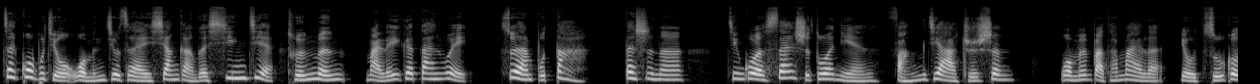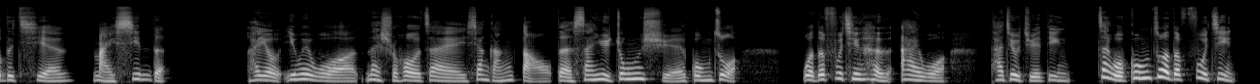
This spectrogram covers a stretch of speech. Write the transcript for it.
再过不久，我们就在香港的新界屯门买了一个单位，虽然不大，但是呢，经过三十多年房价直升，我们把它卖了，有足够的钱买新的。还有，因为我那时候在香港岛的三育中学工作，我的父亲很爱我，他就决定在我工作的附近，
